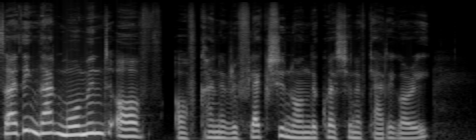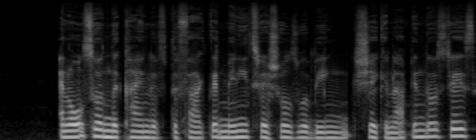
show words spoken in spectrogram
so I think that moment of of kind of reflection on the question of category and also on the kind of the fact that many thresholds were being shaken up in those days.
